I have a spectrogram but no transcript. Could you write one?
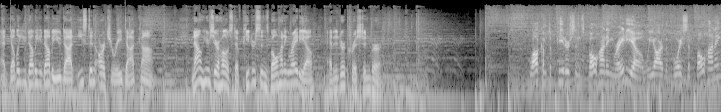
at www.eastonarchery.com. Now here's your host of Peterson's Bowhunting Radio, editor Christian Berg. Welcome to Peterson's Bowhunting Radio. We are the voice of bowhunting,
